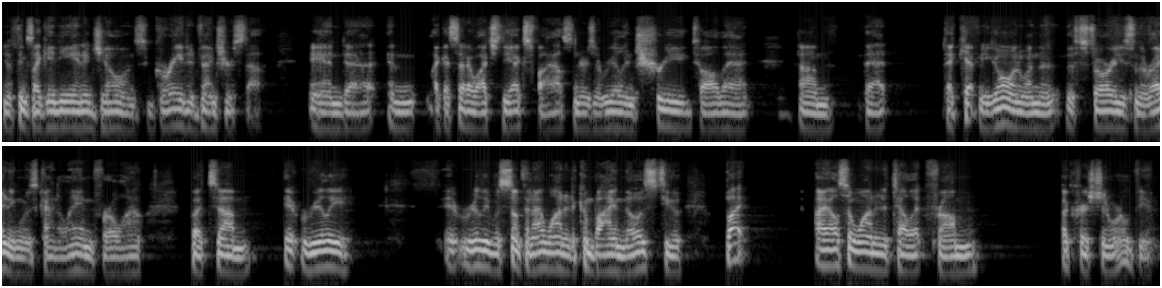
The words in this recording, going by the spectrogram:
you know things like Indiana Jones, great adventure stuff, and uh, and like I said, I watched the X Files, and there's a real intrigue to all that. Um, that that kept me going when the, the stories and the writing was kind of lame for a while. But um, it really, it really was something I wanted to combine those two. But I also wanted to tell it from a Christian worldview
